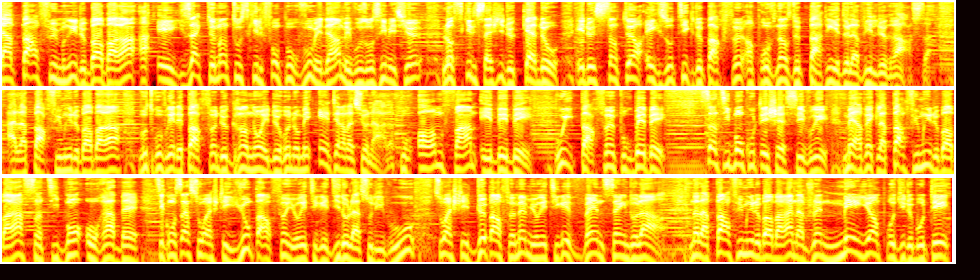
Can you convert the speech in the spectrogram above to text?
La parfumerie de Barbara a exactement tout ce qu'il faut pour vous, mesdames, et vous aussi, messieurs, lorsqu'il s'agit de cadeaux et de senteurs exotiques de parfums en provenance de Paris et de la ville de Grasse. À la parfumerie de Barbara, vous trouverez des parfums de grand nom et de renommée internationale pour hommes, femmes et bébés. Oui, parfum pour bébé. Senti bon coûter cher, c'est vrai, mais avec la parfumerie de Barbara, senti bon au rabais. C'est comme ça, soit acheter un parfum, il aurait tiré 10 dollars sous les soit acheter deux parfums même, il aurait tiré 25 dollars. Dans la parfumerie de Barbara, on a besoin meilleurs produits de beauté,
